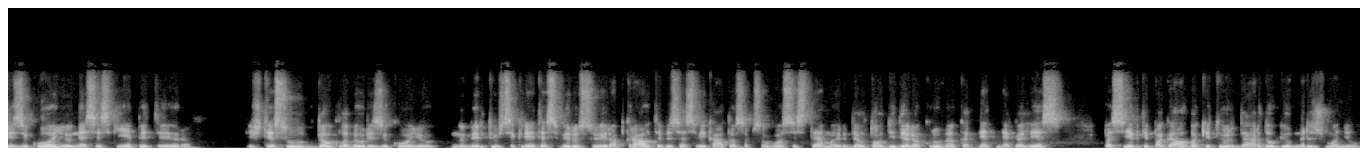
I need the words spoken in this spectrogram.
rizikuoju nesiskiepyti ir iš tiesų daug labiau rizikuoju numirti užsikrėtęs virusu ir apkrauti visą sveikatos apsaugos sistemą ir dėl to didelio krūvio, kad net negalės pasiekti pagalbą kitų ir dar daugiau mirs žmonių.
